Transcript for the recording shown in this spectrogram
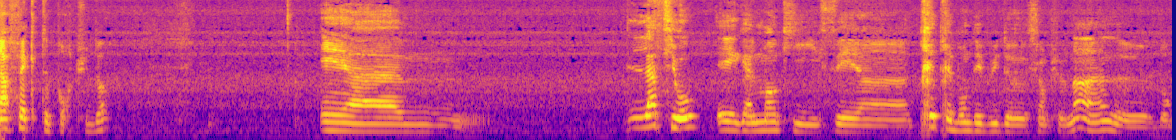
affect pour Tudor. Et euh, la Fio également qui fait un très très bon début de championnat, hein, donc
